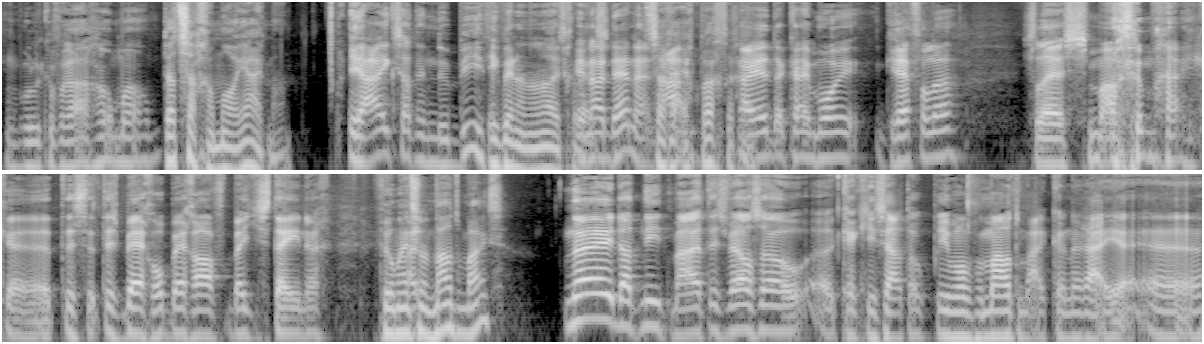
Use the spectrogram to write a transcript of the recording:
moeilijke vraag allemaal. Dat zag er mooi uit, man. Ja, ik zat in de Bief. Ik ben er nog nooit In geweest. Ardennen. Het zag er Nou, echt prachtig uit. dan kan je mooi gravelen. Slash mountainbiken. Het is, het is bergop, bergaf. Een beetje stenig. Veel mensen met mountainbikes? Nee, dat niet. Maar het is wel zo. eh, kijk, je zou het ook prima op een mountainbike kunnen rijden. eh,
